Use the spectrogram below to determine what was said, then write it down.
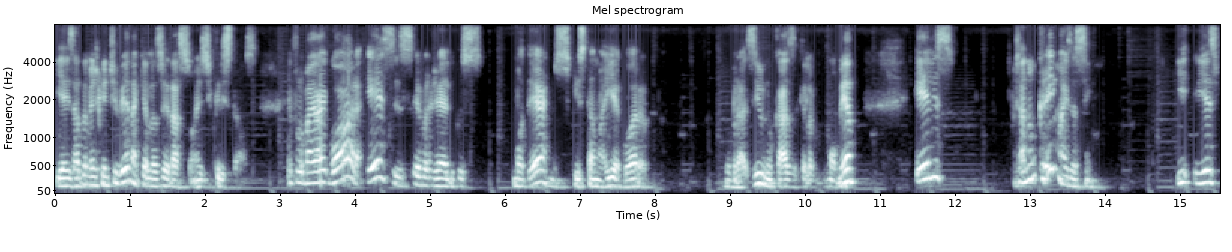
E é exatamente o que a gente vê naquelas gerações de cristãos. Ele falou, mas agora, esses evangélicos modernos, que estão aí agora no Brasil, no caso daquele momento, eles já não creem mais assim. E, e esse,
